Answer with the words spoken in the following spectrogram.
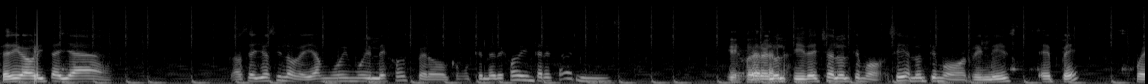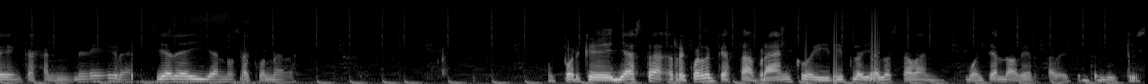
te digo, ahorita ya, no sé, yo sí lo veía muy, muy lejos, pero como que le dejó de interesar y... Y, de hecho el último, sí, el último release EP fue en caja negra. Ya de ahí ya no sacó nada. Porque ya está, recuerdo que hasta Branco y Diplo ya lo estaban volteando a ver, ¿sabes? Entonces, pues,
